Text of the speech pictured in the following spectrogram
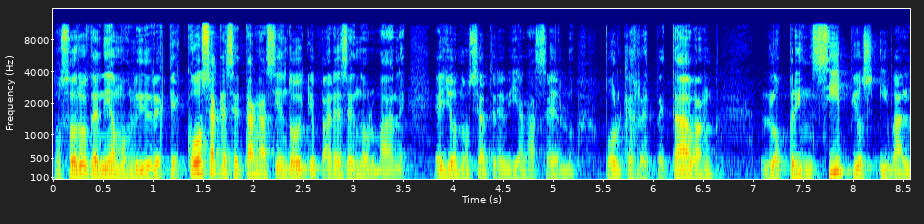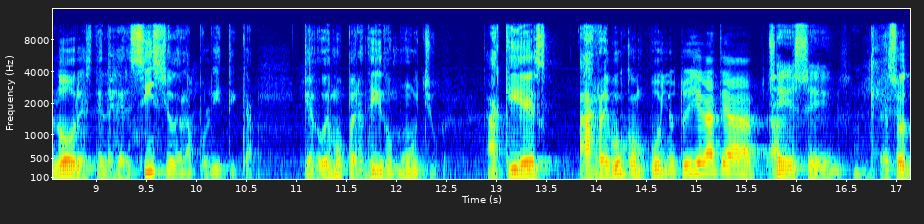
Nosotros teníamos líderes que cosas que se están haciendo hoy que parecen normales, ellos no se atrevían a hacerlo porque respetaban los principios y valores del ejercicio de la política, que lo hemos perdido mucho. Aquí es a rebú con puño. Tú llegaste a... a- Sí, sí. eso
